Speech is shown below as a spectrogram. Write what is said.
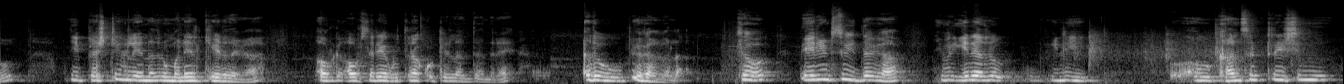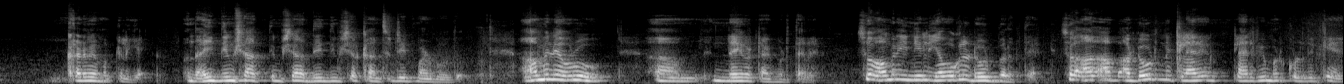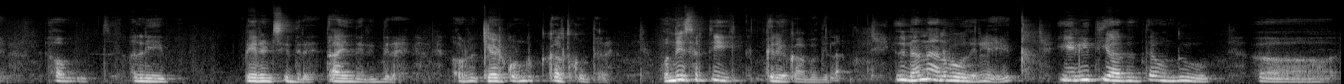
ಈ ಪ್ರಶ್ನೆಗಳೇನಾದರೂ ಮನೇಲಿ ಕೇಳಿದಾಗ, ಅವ್ರಿಗೆ ಅವ್ರು ಸರಿಯಾಗಿ ಉತ್ತರ ಕೊಟ್ಟಿಲ್ಲ ಅಂತಂದರೆ ಅದು ಉಪಯೋಗ ಆಗೋಲ್ಲ. ಸೊ ಪೇರೆಂಟ್ಸು ಇದ್ದಾಗ ಇವ್ರಿಗೆ ಏನಾದರೂ ಇಲ್ಲಿ ಕಾನ್ಸಂಟ್ರೇಷನ್ ಕಡಿಮೆ ಮಕ್ಕಳಿಗೆ. ಒಂದು ಐದು ನಿಮಿಷ, ಹತ್ತು ನಿಮಿಷ, ಹದಿನೈದು ನಿಮಿಷ ಕಾನ್ಸಂಟ್ರೇಟ್ ಮಾಡ್ಬೋದು. ಆಮೇಲೆ ಅವರು ಡೈವರ್ಟ್ ಆಗಿಬಿಡ್ತಾರೆ. ಸೊ ಆಮೇಲೆ ಇನ್ನಿಲ್ಲಿ ಯಾವಾಗಲೂ ಡೌಟ್ ಬರುತ್ತೆ. ಸೊ ಆ ಡೌಟನ್ನ ಕ್ಲಾರಿ ಕ್ಲಾರಿಫೈ ಮಾಡ್ಕೊಳ್ಳೋದಕ್ಕೆ ಅಲ್ಲಿ ಪೇರೆಂಟ್ಸ್ ಇದ್ದರೆ ತಾಯಂದಿರು ಇದ್ದರೆ ಅವ್ರನ್ನ ಕೇಳಿಕೊಂಡು ಕಲ್ತ್ಕೊತಾರೆ ಒಂದೇ ಸರ್ತಿ ಕಲಿಯೋಕ್ಕಾಗೋದಿಲ್ಲ. ಇದು ನನ್ನ ಅನುಭವದಲ್ಲಿ ಈ ರೀತಿಯಾದಂಥ ಒಂದು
